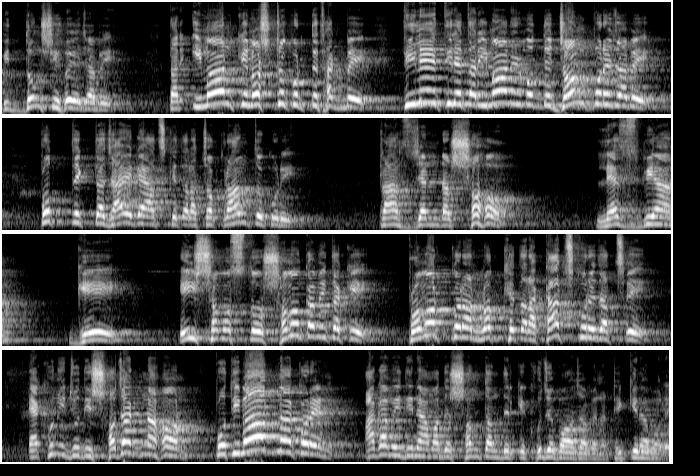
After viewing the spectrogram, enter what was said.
বিধ্বংসী হয়ে যাবে, তার ইমানকে নষ্ট করতে থাকবে, তিলে তিলে তার ইমানের মধ্যে জং পড়ে যাবে। প্রত্যেকটা জায়গায় আজকে তারা চক্রান্ত করে ট্রান্সজেন্ডার সহ, লেসবিয়ান, গে, এই সমস্ত সমকামিতাকে প্রমোট করার লক্ষ্যে তারা কাজ করে যাচ্ছে। এখনই যদি সজাগ না হন, প্রতিবাদ না করেন, আগামী দিনে আমাদের সন্তানদেরকে খুঁজে পাওয়া যাবে না, ঠিক কিনা বলে?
